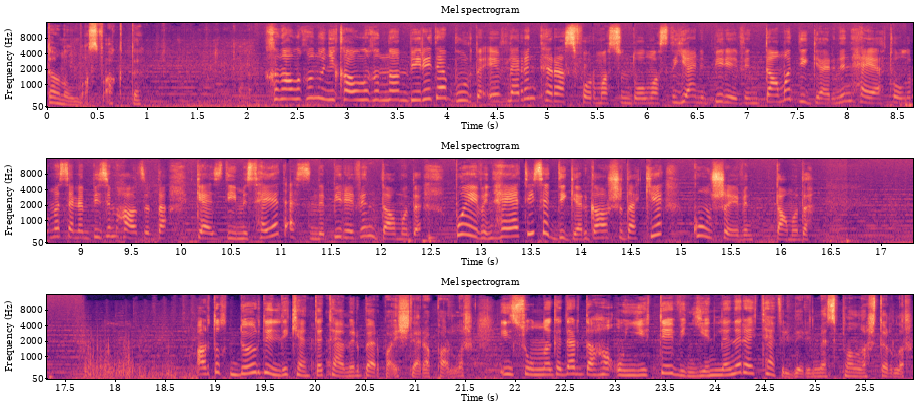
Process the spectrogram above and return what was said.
danılmaz faktdır. Xınalığın unikallığından biri də burada evlərin teras formasında olmasıdır. Yəni bir evin damı digərinin həyəti olur. Məsələn, bizim hazırda gəzdiyimiz həyət əslində bir evin damıdır. Bu evin həyəti isə digər qarşıdakı qonşu evin damıdır. Artıq 4 ildir kənddə təmir bərpa işləri aparılır. İl sonuna qədər daha 17 evin yenilənərək təhvil verilməsi planlaşdırılır.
